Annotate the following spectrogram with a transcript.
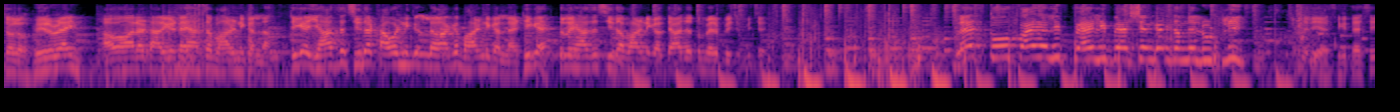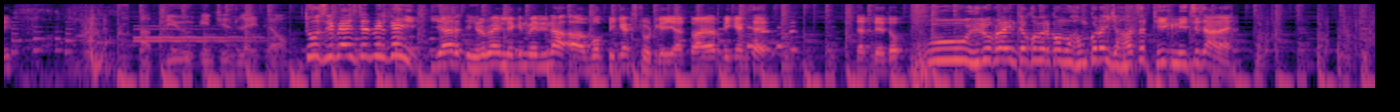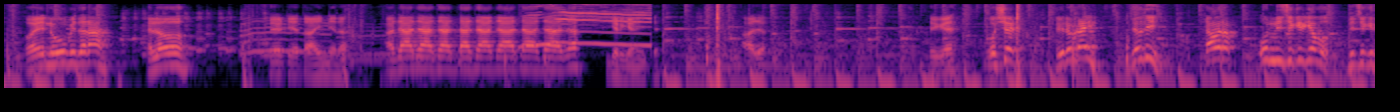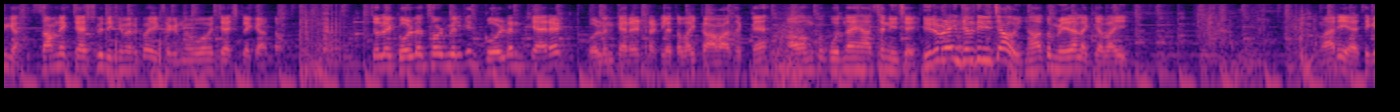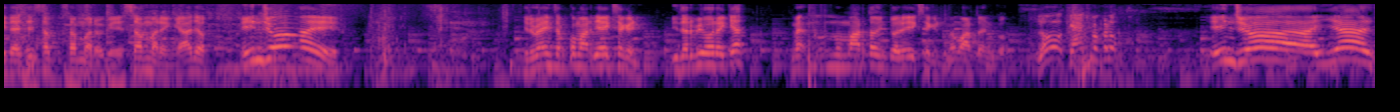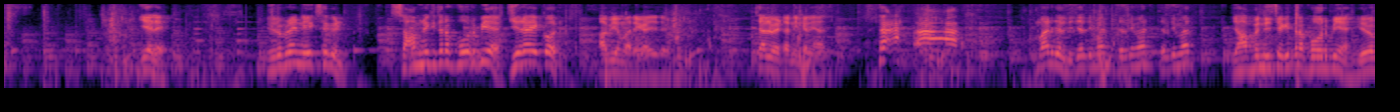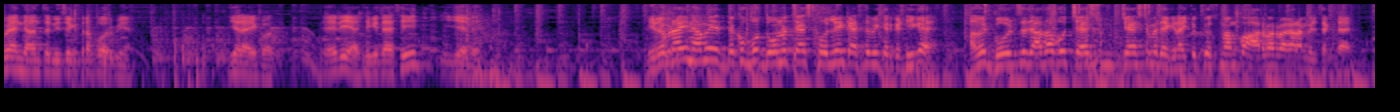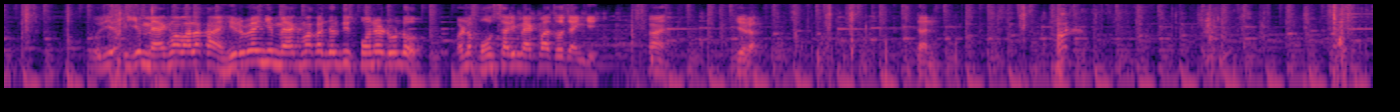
चलो हीरो ब्राइन अब हमारा टारगेट है यहाँ से बाहर निकलना। ठीक है यहाँ से सीधा टावर निकल लगा के बाहर निकलना है ठीक है? चलो यहाँ से सीधा बाहर निकलते आ जाओ तुम मेरे पीछे पीछे। लेट्स गो फाइनली पहली बेस्टियन गाइस हमने लूट ली। चलिए ऐसी की तैसी। A few inches later. दूसरी स्टेट मिल गई। यार हीरो ब्राइन लेकिन मेरी ना वो पिकेक्स टूट गई यार। तुम्हारा पिकेक्स है। जब दे दो। ऊ हीरो ब्राइन देखो मेरे को हमको ना यहाँ से ठीक नीचे जाना है। ओए नूब इधर आ। हेलो सेट ये तो आ ही नहीं रहा। आजा आजा आजा आजा आजा आजा आजा आजा आजा। गिर गया नीचे। आ जाओ ठीक है। ओ शिट हीरो ब्राइन जल्दी! टावर अप ओ, नीचे गिर गया वो। नीचे गिर गया। सामने एक चेस्ट भी दिखी मेरे को, एक सेकंड में वो मैं चेस्ट लेके आता हूँ। चलो, एक गोल्डन सोर्ड मिल गई गोल्डन कैरेट गोल्डन कैरेट रख लेता भाई, काम आ सकते हैं। अब हमको कूदना है यहाँ से नीचे। हीरो ब्राइन जल्दी नीचे आओ। यहाँ तो मेरा लग गया भाई। हमारी ऐसी की तैसे सब सब मरोगे, सब मरेंगे। आ जाओ। एंजॉय हीरो ब्राइन सबको मार दिया एक सेकंड इधर भी हो रहा है क्या? मैं मारता हूँ इनको एक सेकंड मैं मारता हूँ इनको। लो कैच पकड़ो। एंजॉय यस ये ले। हीरो एक सेकंड सामने की तरफ़ और भी है। जीरा एक और। अब ये मरेगा ये देखो। चल बेटा निकल यहाँ मर जल्दी जल्दी मर जल्दी मर जल्दी मर। यहाँ पे नीचे की तरफ़ और भी है। हीरो ध्यान से नीचे की तरफ़ और भी है। ये रहा एक और। तेरी ऐसी की तैसी ये ले। हीरो ब्राइन हमें, देखो, वो दोनों चेस्ट खोल हैं, कैसे भी करके, ठीक है? हमें गोल्ड से ज़्यादा वो चेस्ट चेस्ट में देखना है, क्योंकि उसमें हमको आर्मर वगैरह मिल सकता है। और ये ये मैग्मा वाला कहाँ है? हीरो ब्राइन ये मैग्मा का जल्दी स्पॉनर ढूंढो, वरना बहुत सारी मैग्मास हो जाएँगी। कहाँ है? ये रहा। डन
